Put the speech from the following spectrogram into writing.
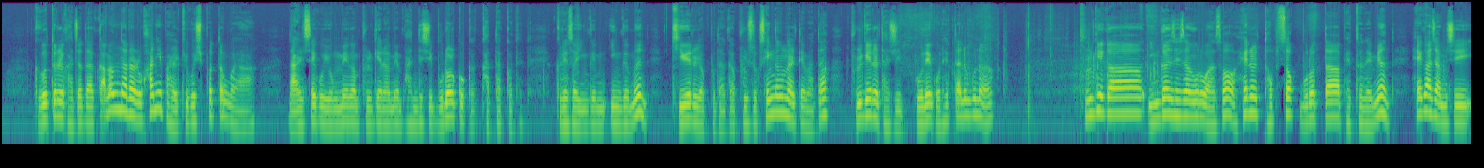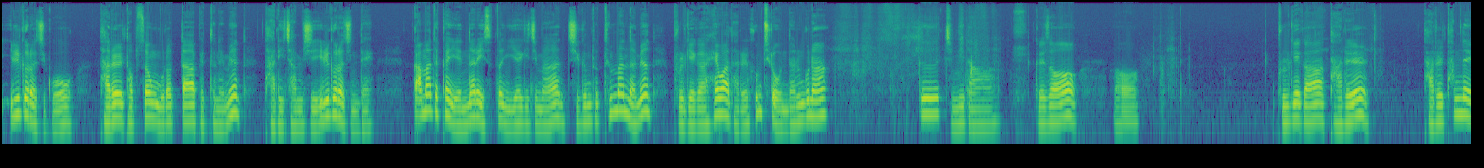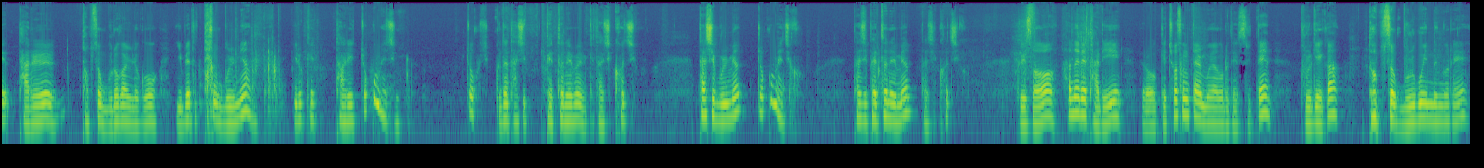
그것들을 가져다 까막나라를 환히 밝히고 싶었던 거야. 날쌔고 용맹한 불개라면 반드시 물어올 것 같- 같았거든. 그래서 임금, 임금은 기회를 엿보다가 불쑥 생각날 때마다 불개를 다시 보내곤 했다는구나. 불개가 인간 세상으로 와서 해를 덥석 물었다 뱉어내면 해가 잠시 일그러지고 달을 덥석 물었다 뱉어내면 달이 잠시 일그러진대. 까마득한 옛날에 있었던 이야기지만 지금도 틈만 나면 불개가 해와 달을 훔치러 온다는구나. 끝입니다. 그래서 어 불개가 달을 달을 탐내 달을 덥석 물어가려고 입에다 탁 물면 이렇게 달이 거야. 조금씩 그다 다시 뱉어내면 이렇게 다시 커지고 다시 물면 조그매지고 다시 뱉어내면 다시 커지고 그래서 하늘의 달이 이렇게 초승달 모양으로 됐을 땐 불개가 덥석 물고 있는 거래.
